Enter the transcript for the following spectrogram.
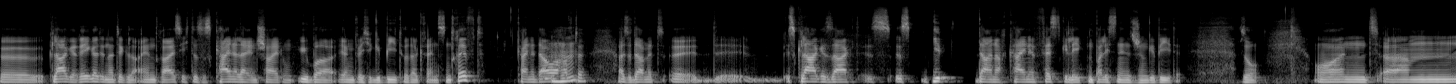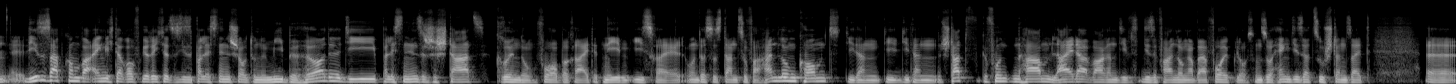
äh, klar geregelt in Artikel 31, dass es keinerlei Entscheidung über irgendwelche Gebiete oder Grenzen trifft. Keine dauerhafte. Also damit äh, ist klar gesagt, es, es gibt danach keine festgelegten palästinensischen Gebiete. So. Und ähm, dieses Abkommen war eigentlich darauf gerichtet, dass diese palästinensische Autonomiebehörde die palästinensische Staatsgründung vorbereitet neben Israel und dass es dann zu Verhandlungen kommt, die dann, die, die dann stattgefunden haben. Leider waren die, diese Verhandlungen aber erfolglos und so hängt dieser Zustand seit äh,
